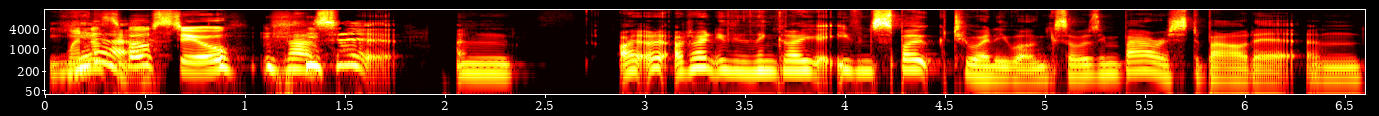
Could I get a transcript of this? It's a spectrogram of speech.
when it's supposed to That's it. And I, I don't even think I even spoke to anyone because I was embarrassed about it. And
